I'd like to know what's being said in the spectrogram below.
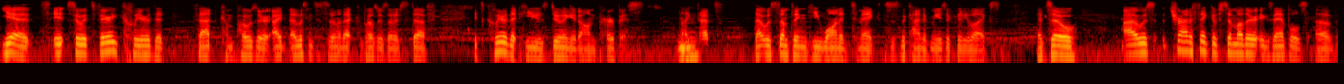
Yeah, it's, it so it's very clear that that composer. I, I listened to some of that composer's other stuff. It's clear that he is doing it on purpose. Like Mhm. that's that was something he wanted to make. This is the kind of music that he likes. And so I was trying to think of some other examples of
